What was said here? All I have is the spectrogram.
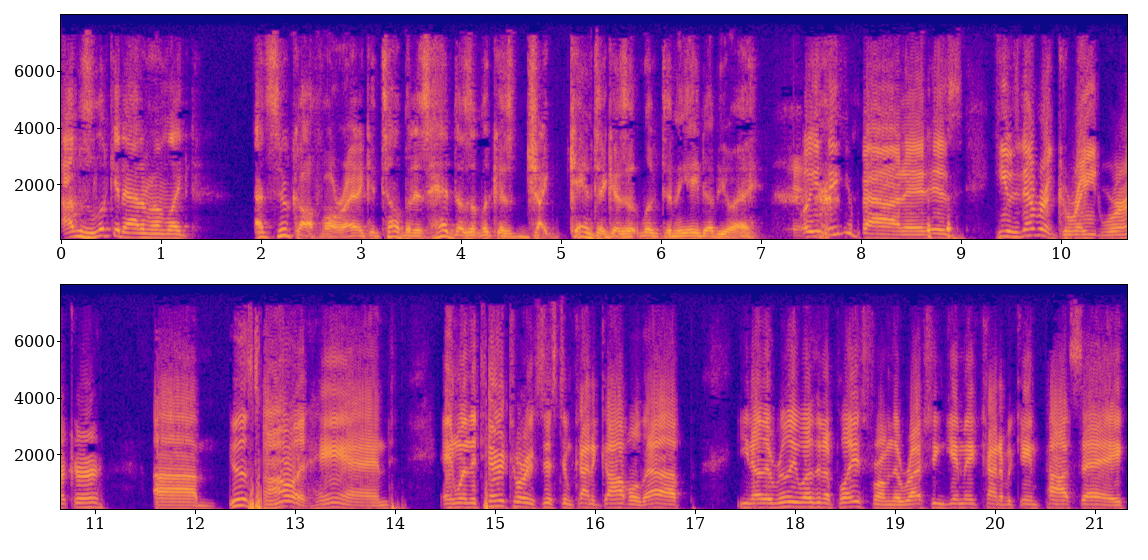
I was looking at him, I'm like, that's Zukov, all right. I could tell, but his head doesn't look as gigantic as it looked in the AWA. well, you think about it, is he was never a great worker. Um, he was a solid hand, and when the territory system kind of gobbled up, you know, there really wasn't a place for him. The Russian gimmick kind of became passe,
